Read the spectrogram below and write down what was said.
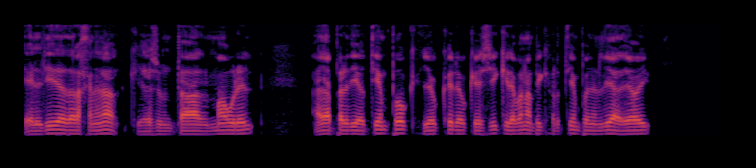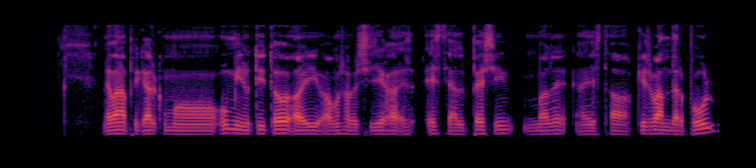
el líder de la general, que es un tal Maurel haya perdido tiempo, que yo creo que sí, que le van a picar tiempo en el día de hoy. Le van a picar como un minutito, ahí vamos a ver si llega este al pessing, ¿vale? Ahí está Chris Van Der Poel,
